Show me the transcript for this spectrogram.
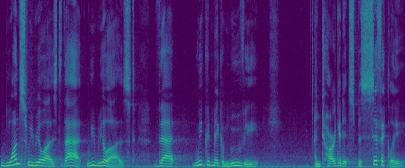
once we realized that, we realized that we could make a movie and target it specifically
